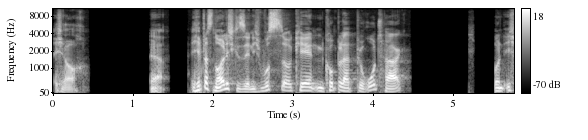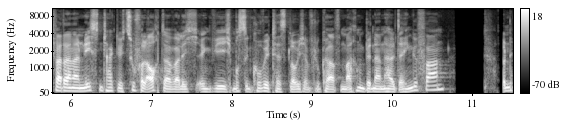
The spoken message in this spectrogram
Ich auch. Ja. Ich habe das neulich gesehen. Ich wusste, okay, ein Kumpel hat Bürotag. Und ich war dann am nächsten Tag durch Zufall auch da, weil ich irgendwie, ich musste einen Covid-Test, glaube ich, am Flughafen machen, bin dann halt dahin gefahren. Und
